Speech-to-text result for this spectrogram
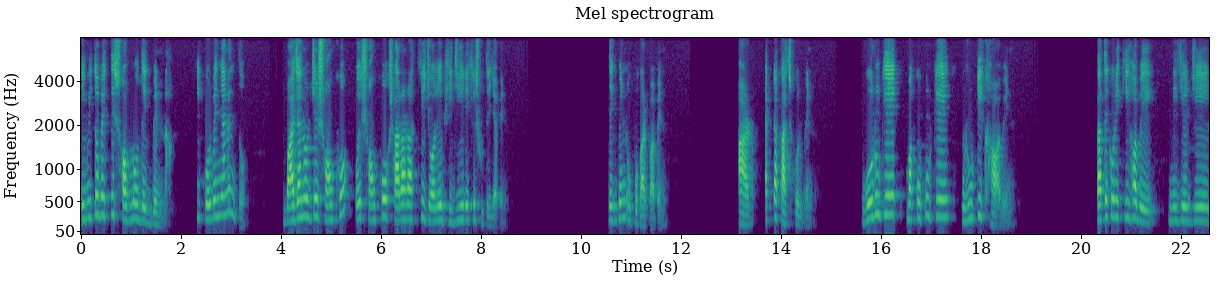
এই মৃত ব্যক্তির স্বপ্ন দেখবেন না। কি করবেন জানেন তো? বাজানোর যে শঙ্খ, ওই শঙ্খ সারা রাত্রি জলে ভিজিয়ে রেখে শুতে যাবেন। দেখবেন উপকার পাবেন। আর একটা কাজ করবেন। গরুকে বা কুকুরকে রুটি খাওয়াবেন। তাতে করে কি হবে? নিজের যে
